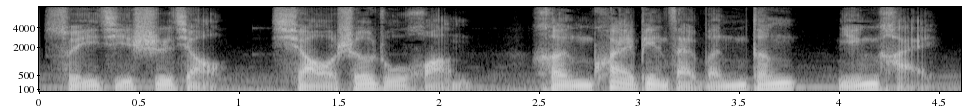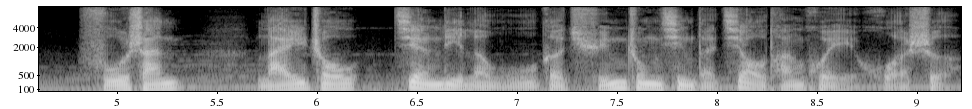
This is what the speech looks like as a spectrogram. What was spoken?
随机施教，巧舌如簧，很快便在文登、宁海、福山、莱州建立了五个群众性的教团会或社。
